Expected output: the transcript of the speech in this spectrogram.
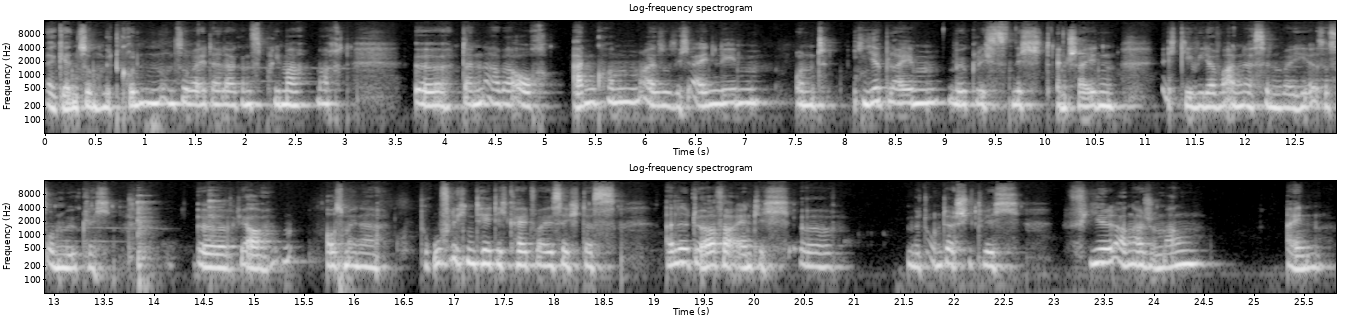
Ergänzung mit Gründen und so weiter da ganz prima macht. Äh, dann aber auch ankommen, also sich einleben und hier bleiben, möglichst nicht entscheiden, ich gehe wieder woanders hin, weil hier ist es unmöglich. Äh, ja, aus meiner beruflichen Tätigkeit weiß ich, dass alle Dörfer eigentlich äh, mit unterschiedlich viel Engagement ein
